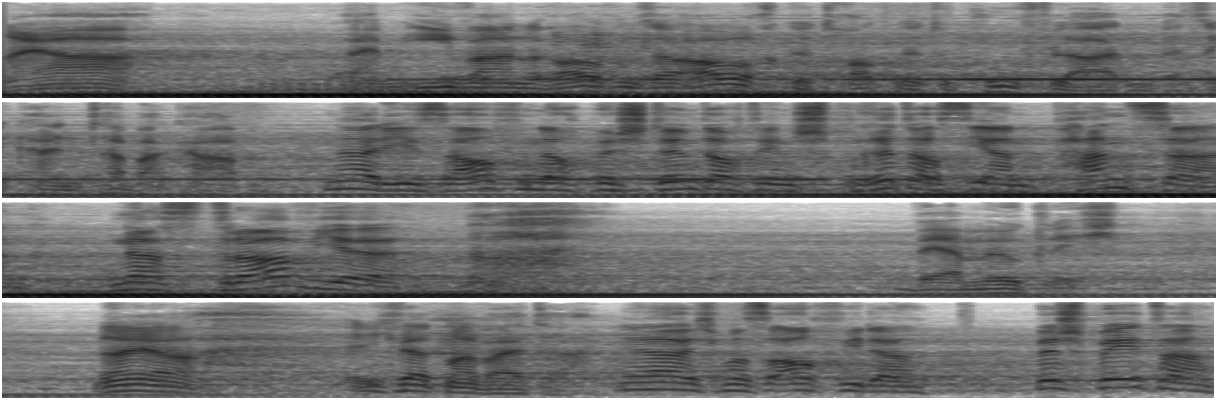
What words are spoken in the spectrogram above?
Naja, beim Ivan rauchen sie auch getrocknete Kuhfladen, wenn sie keinen Tabak haben. Na, die saufen doch bestimmt auch den Sprit aus ihren Panzern. Na, Strovje. Wäre möglich. Naja, ich werde mal weiter. Ja, ich muss auch wieder. Bis später.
